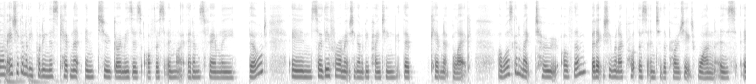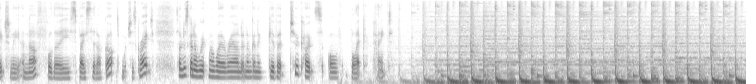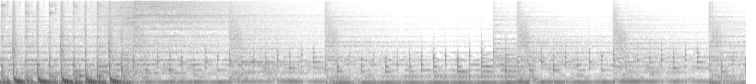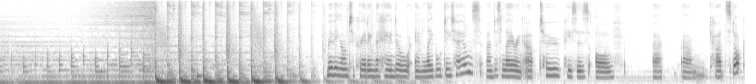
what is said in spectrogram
So I'm actually going to be putting this cabinet into Gomez's office in my Addams family build and so therefore I'm actually going to be painting the cabinet black. I was going to make two of them but actually when I put this into the project one is actually enough for the space that I've got which is great. So I'm just going to work my way around and I'm going to give it two coats of black paint. Moving on to creating the handle and label details, I'm just layering up two pieces of uh, um, cardstock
